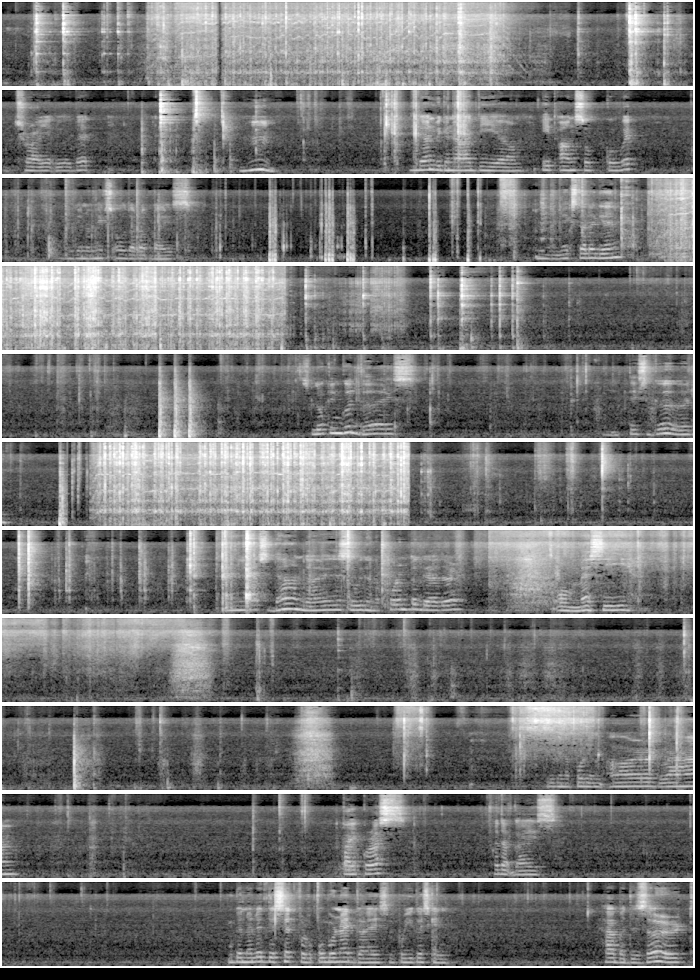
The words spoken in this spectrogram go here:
try it a little bit. Mm. then we're gonna add the um, 8 ounce of Cool Whip. We're gonna mix all that up guys. Mix that again looking good guys. It tastes good. And that's done guys. So we're gonna put them together. It's all messy pie crust. Look at that, guys. I'm gonna let this sit for overnight, guys, before you guys can have a dessert.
